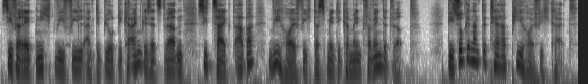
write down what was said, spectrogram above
Sie verrät nicht, wie viel Antibiotika eingesetzt werden, sie zeigt aber, wie häufig das Medikament verwendet wird. Die sogenannte Therapiehäufigkeit.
